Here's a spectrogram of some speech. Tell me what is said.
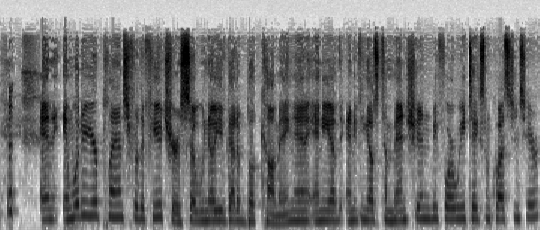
and and what are your plans for the future? So we know you've got a book coming, and any other anything else to mention before we take some questions here?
